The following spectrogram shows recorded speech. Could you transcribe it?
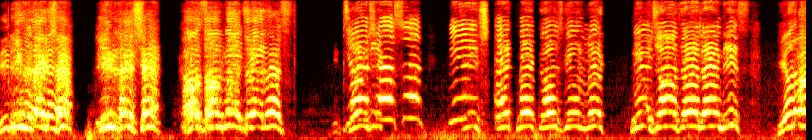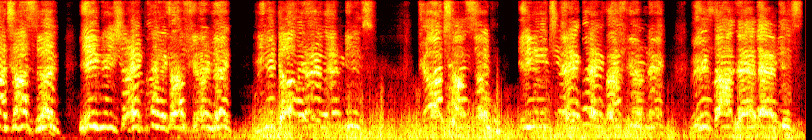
Birleşe, birleşe kazanacağız. Yaşasın iş ekmek özgürlük mücadelemiz. Yaşasın İmiş ekmek özgürlük mücadelemiz. Yaşasın İmiş ekmek özgürlük mücadelemiz.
